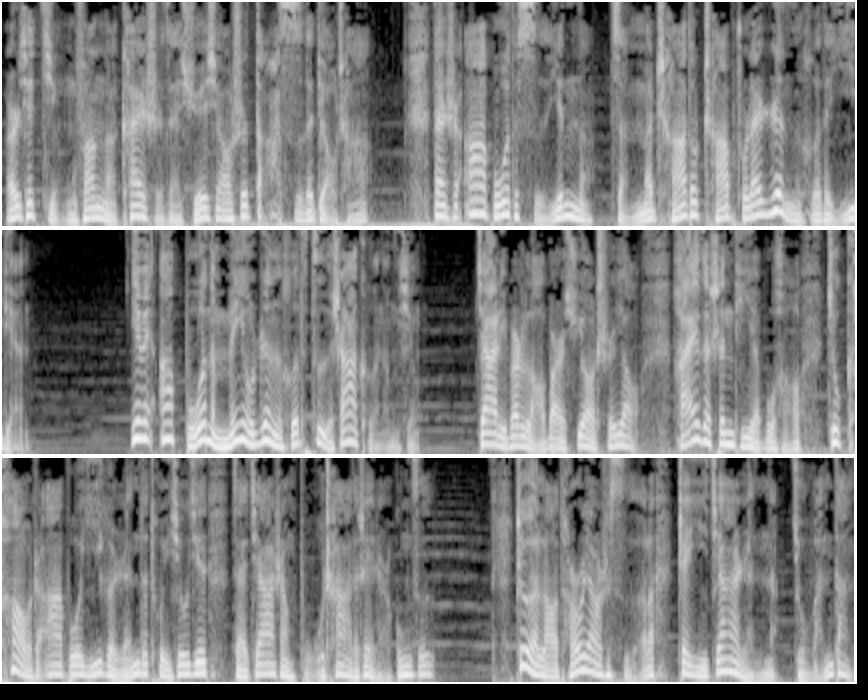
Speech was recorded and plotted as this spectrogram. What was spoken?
而且警方啊开始在学校是大肆的调查，但是阿伯的死因呢，怎么查都查不出来任何的疑点。因为阿伯呢没有任何的自杀可能性，家里边老伴需要吃药，孩子身体也不好，就靠着阿伯一个人的退休金，再加上补差的这点工资，这老头要是死了，这一家人呢就完蛋了。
